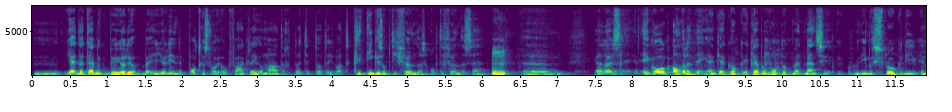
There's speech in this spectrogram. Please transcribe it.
mm, Ja, dat heb ik bij jullie, bij jullie in de podcast hoor je ook vaak regelmatig. Dat, dat er wat kritiek is op die funders, op de funders. Hè. Mhm. Ehm, ja, luister, ik hoor ook andere dingen. Kijk, ook, ik heb bijvoorbeeld ook met mensen, of met iemand gesproken die in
